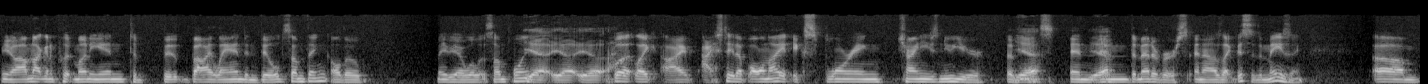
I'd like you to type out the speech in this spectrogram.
you know, I'm not going to put money in to buy land and build something, although maybe I will at some point. yeah, yeah, yeah. But like I, I stayed up all night exploring Chinese New Year events and, Yeah. and the metaverse, and I was like, this is amazing. Um,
